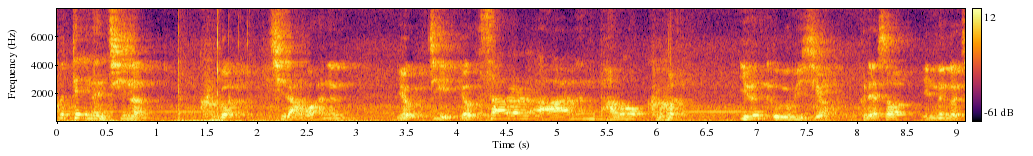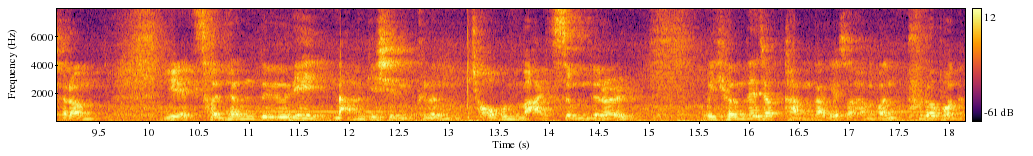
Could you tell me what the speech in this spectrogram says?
끝에 있는 지는 그것이라고 하는 역지 역사를 아는 바로 그것 이런 의미죠. 그래서 있는 것처럼 옛 선현들이 남기신 그런 좋은 말씀들을 현대적 감각에서 한번 풀어보는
